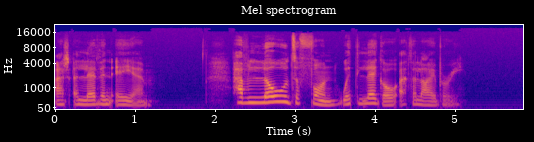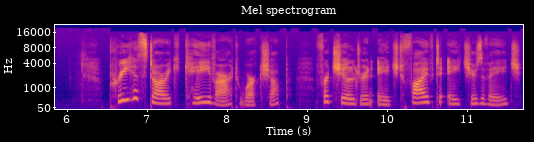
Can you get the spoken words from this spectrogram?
at 11 am. Have loads of fun with Lego at the library. Prehistoric Cave Art Workshop for children aged 5 to 8 years of age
